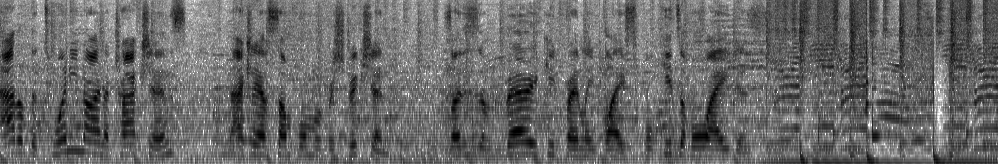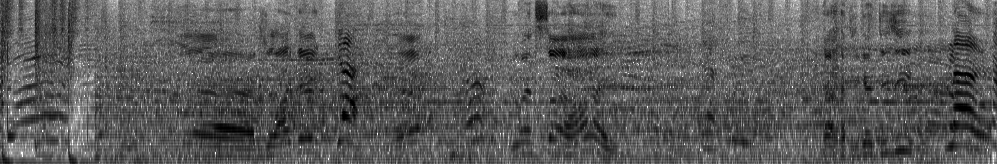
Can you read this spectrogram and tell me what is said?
out of the 29 attractions that actually have some form of restriction. So this is a very kid-friendly place for kids of all ages. Yeah, did you like it? Yeah. Yeah? You went so high. did you get dizzy? No.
